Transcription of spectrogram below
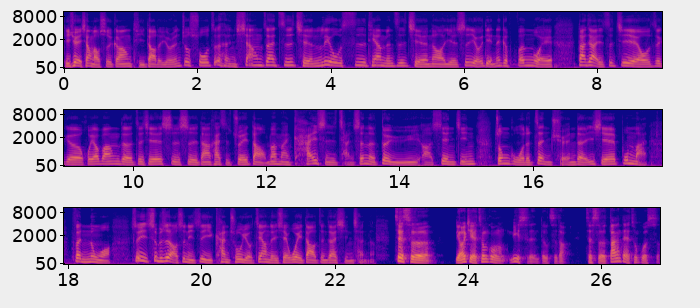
的确，像老师刚刚提到的，有人就说这很像在之前六四天安门之前哦，也是有一点那个氛围，大家也是借由这个胡耀邦的这些事事，大家开始。追悼，慢慢开始产生了对于啊现今中国的政权的一些不满、愤怒哦，所以是不是老师你自己看出有这样的一些味道正在形成呢？这是了解中共历史的人都知道，这是当代中国史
